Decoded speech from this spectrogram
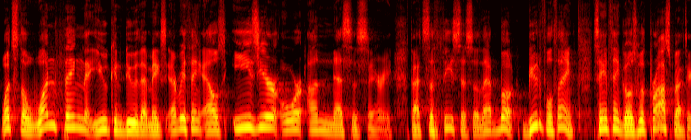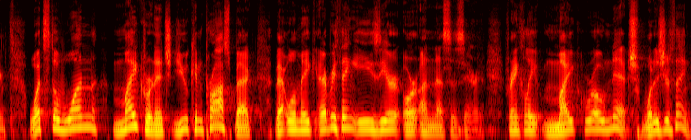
What's the one thing that you can do that makes everything else easier or unnecessary? That's the thesis of that book. Beautiful thing. Same thing goes with prospecting. What's the one micro niche you can prospect that will make everything easier or unnecessary? Frankly, micro niche. What is your thing?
